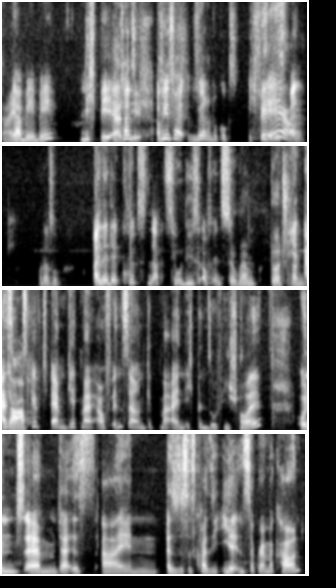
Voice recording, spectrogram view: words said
Nein, RBB? nicht BRD. Auf jeden Fall, während du guckst, ich finde BR. ein, oder so. Eine der coolsten Aktionen, die es auf Instagram Ja, Deutschland also gab. es gibt, ähm, geht mal auf Insta und gibt mal ein, ich bin Sophie Scholl. Und ähm, da ist ein, also das ist quasi ihr Instagram-Account.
